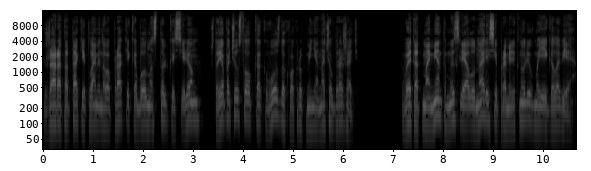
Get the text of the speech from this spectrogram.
Жар от атаки пламенного практика был настолько силен, что я почувствовал, как воздух вокруг меня начал дрожать. В этот момент мысли о Лунарисе промелькнули в моей голове.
